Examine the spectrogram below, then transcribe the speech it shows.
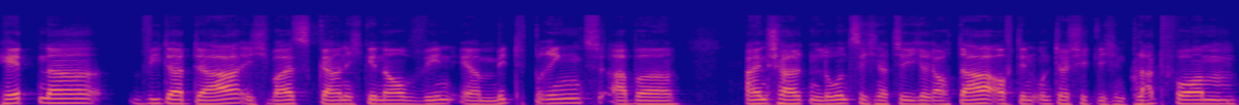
Kätner wieder da. Ich weiß gar nicht genau, wen er mitbringt, aber einschalten lohnt sich natürlich auch da auf den unterschiedlichen Plattformen.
